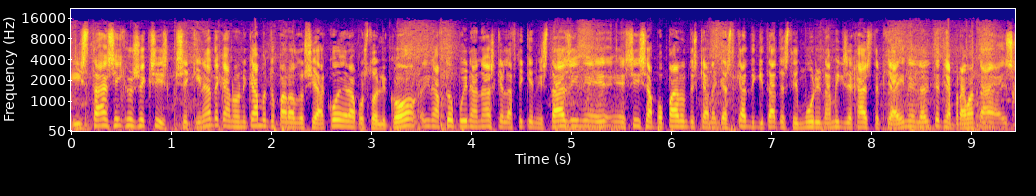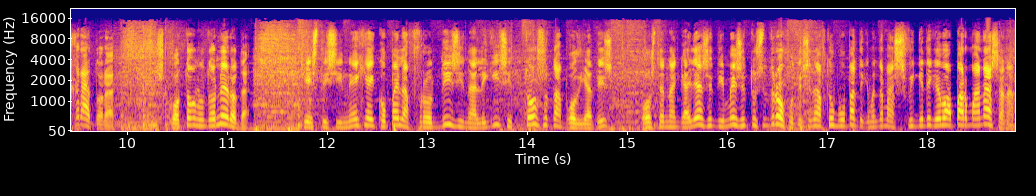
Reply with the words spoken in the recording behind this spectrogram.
Η στάση έχει ως εξής. Ξεκινάτε κανονικά με το παραδοσιακό ιεραποστολικό. Είναι αυτό που είναι ανάσκελα αυτή και νιστάζει. Είναι εσείς από πάνω της και αναγκαστικά την κοιτάτε στη μούρη να μην ξεχάσετε ποια είναι. Δηλαδή τέτοια πράγματα εσχρά τώρα. Σκοτώνουν τον έρωτα. Και στη συνέχεια η κοπέλα φροντίζει να λυγίσει τόσο τα πόδια της ώστε να αγκαλιάσει τη μέση του συντρόφου της. Είναι αυτό που πάτε και μετά μας σφίγγεται και εδώ να πάρουμε ανάσανα.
